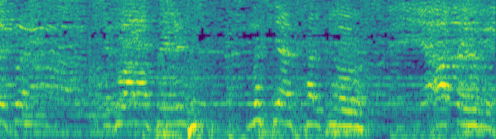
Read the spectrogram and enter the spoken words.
सुंदर के द्वारा से मुख्य स्थल की ओर आते हुए।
